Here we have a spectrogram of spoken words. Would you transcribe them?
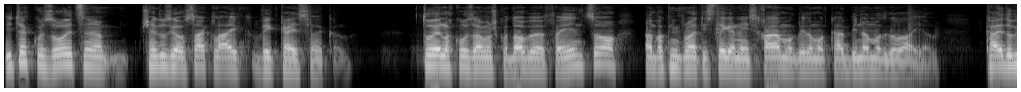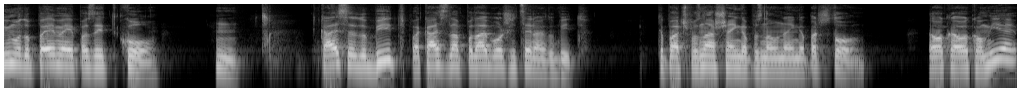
Itak, ko zolice, če ne dozga vsak lajk, ve, kaj je sekal. To je lahko vzameš kot dobro referenco, ampak mi pravno iz tega ne izhajamo, gledamo, kaj bi nam odgovarjalo. Kaj dobimo do prejme, je pa zdaj tako. Hm. Kaj se dobiti, pa kaj se da po najboljših cenah dobiti. Ker pač poznaš enega, poznaš enega, pač to. Roka, roka umije,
